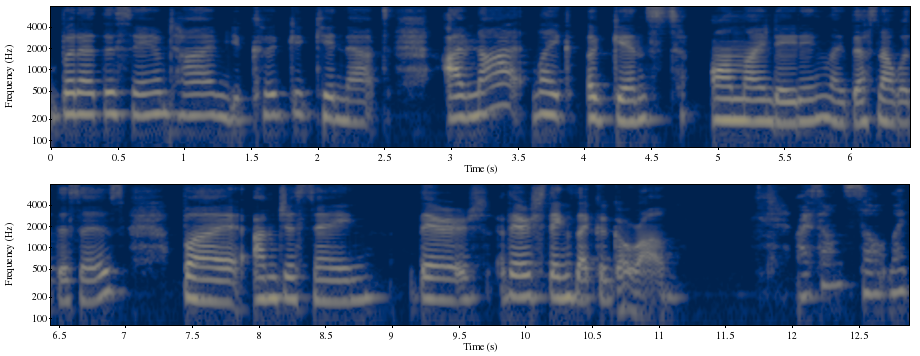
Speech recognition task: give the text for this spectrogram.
but at the same time you could get kidnapped. I'm not like against online dating like that's not what this is but i'm just saying there's there's things that could go wrong I sound so like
